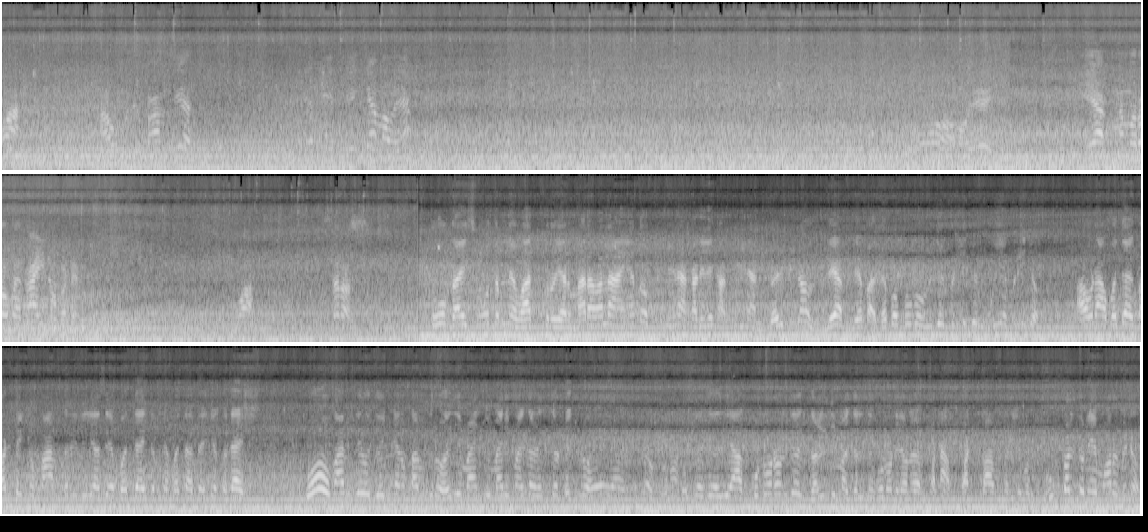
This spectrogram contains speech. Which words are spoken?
વાહ આવું બધું કામ છે એમની તે કેમ હવે ઓહો, એ. એક નંબર આપણે કાંઈ ન ઘટે. વાહ, સરસ. તો ગાઈસ હું તમને વાત કરું યાર, મારા વાલા અહીંયા તો પીણા કાઢી લેખા પીણા ગરમી ના લેબ લેબા ધબા બબા ઉદય પડી ગયો હું પડી ગયો. આવડા બધા કન્ટિન્યુ કામ કરી રહ્યા છે બધા તમને બતાતા છે કદાચ બહુ કામ કર્યું જોઈને કામ કર્યું. હજી માહિતી મારી પાસે એટલો ઢગલો ઢગલો છે, હજી આ કોટોરો જલ્દીમાં જલ્દી કોટોરો ફટાફટ કામ કરીએ પણ ઉકલતો નહીં મારો બેટો.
